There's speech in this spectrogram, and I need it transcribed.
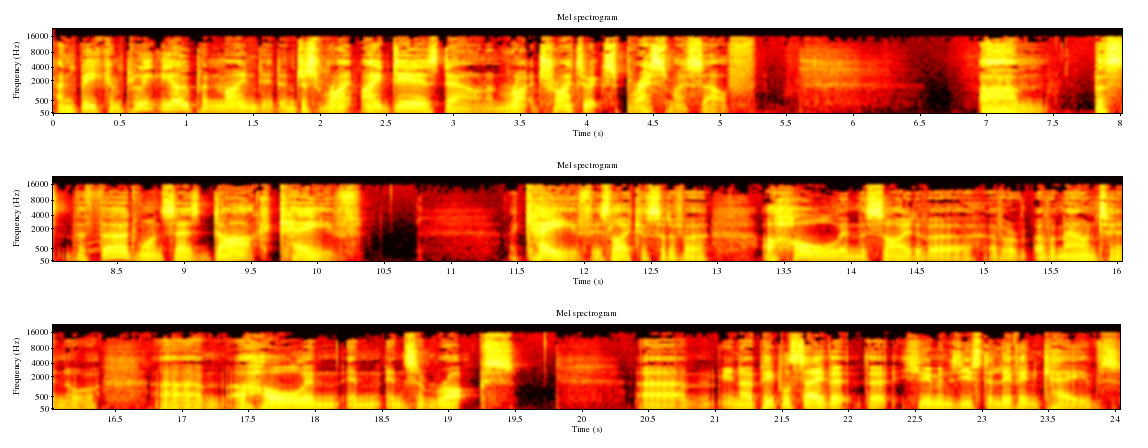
and be completely open minded and just write ideas down and write try to express myself. Um, the the third one says dark cave. A cave is like a sort of a, a hole in the side of a of a of a mountain or um, a hole in, in, in some rocks. Um, you know, people say that that humans used to live in caves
